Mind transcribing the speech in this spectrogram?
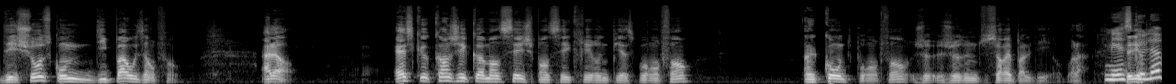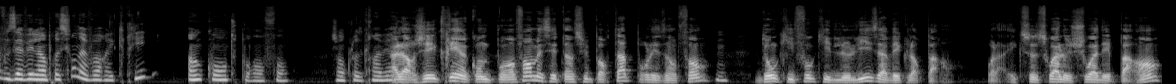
des choses qu'on ne dit pas aux enfants. Alors, est-ce que quand j'ai commencé, je pensais écrire une pièce pour enfants, un conte pour enfants, je, je ne saurais pas le dire. Voilà. Mais est-ce que là, vous avez l'impression d'avoir écrit un conte pour enfants? Jean-Claude Grimbert Alors, j'ai écrit un conte pour enfants, mais c'est insupportable pour les enfants. Mm. Donc, il faut qu'ils le lisent avec leurs parents. Voilà. Et que ce soit le choix des parents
